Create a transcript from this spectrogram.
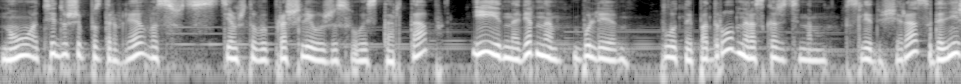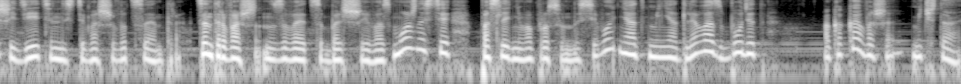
Ну, от всей души поздравляю вас с тем, что вы прошли уже свой стартап. И, наверное, более плотно и подробно расскажете нам в следующий раз о дальнейшей деятельности вашего центра. Центр ваш называется «Большие возможности». Последний вопрос на сегодня от меня для вас будет «А какая ваша мечта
